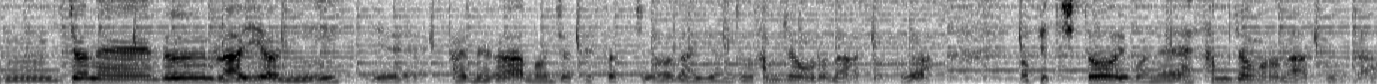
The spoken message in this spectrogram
음, 이전에는 라이언이 예, 발매가 먼저 됐었죠. 라이언도 3정으로 나왔었고요. 어피치도 이번에 3정으로 나왔습니다.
